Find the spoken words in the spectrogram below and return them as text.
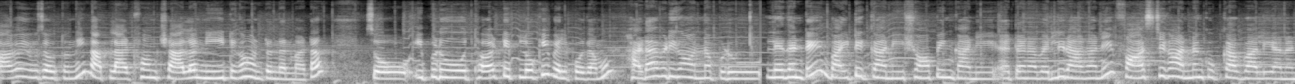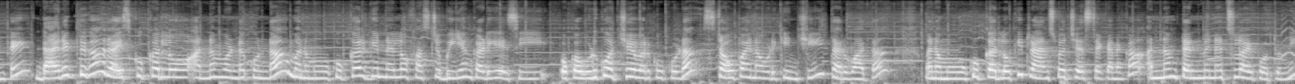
బాగా యూజ్ అవుతుంది. నా ప్లాట్ఫామ్ చాలా నీట్గా ఉంటుందన్నమాట. సో ఇప్పుడు థర్డ్ టిప్లోకి వెళ్ళిపోదాము. హడావిడిగా ఉన్నప్పుడు లేదంటే బయటికి కానీ షాపింగ్ కానీ ఎటైనా వెళ్ళి రాగానే ఫాస్ట్గా అన్నం కుక్ అవ్వాలి అని అంటే డైరెక్ట్గా రైస్ కుక్కర్లో అన్నం వండకుండా మనము కుక్కర్ గిన్నెలో ఫస్ట్ బియ్యం కడిగేసి ఒక ఉడుకు వచ్చే వరకు కూడా స్టవ్ పైన ఉడికించి తర్వాత మనము కుక్కర్లోకి ట్రాన్స్ఫర్ చేస్తే కనుక అన్నం టెన్ మినిట్స్లో అయిపోతుంది.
